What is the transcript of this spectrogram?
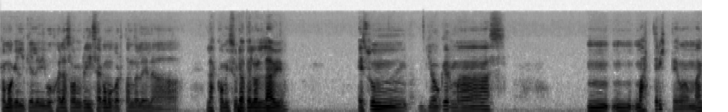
como que el que le dibujó la sonrisa, como cortándole las comisuras de los labios. Es un Joker más, mm, mm, más triste, más,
